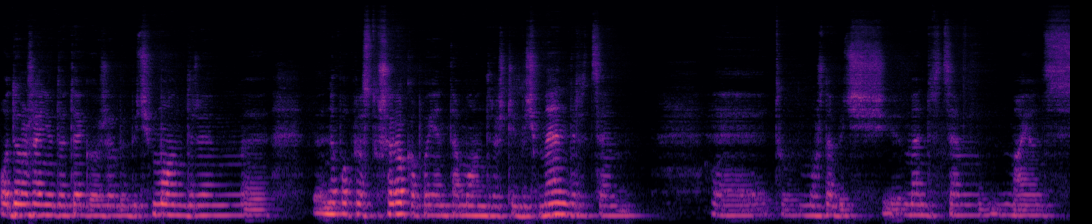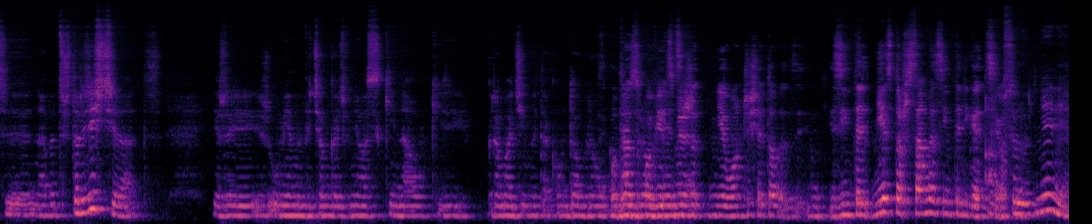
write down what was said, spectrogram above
o dążeniu do tego, żeby być mądrym, e, no po prostu szeroko pojęta mądrość, czyli być mędrcem. E, Tu można być mędrcem mając e, nawet 40 lat. Jeżeli jeżeli umiemy wyciągać wnioski, nauki, gromadzimy taką dobrą, Od razu powiedzmy, wiedzę. że nie łączy się to, z, z nie jest tożsame z inteligencją. Absolutnie nie.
